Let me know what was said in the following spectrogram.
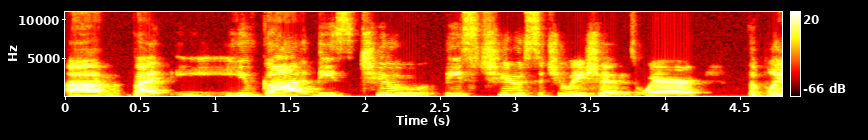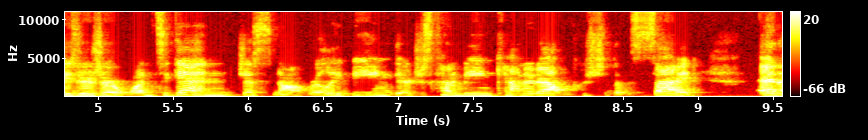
Um, but you've got these two these two situations where the Blazers are once again just not really being they're just kind of being counted out and pushed to the side. And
